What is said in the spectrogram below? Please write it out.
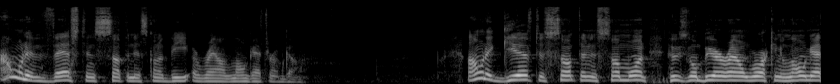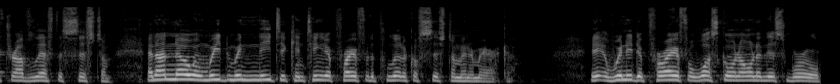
I want to invest in something that's going to be around long after I'm gone. I want to give to something and someone who's going to be around working long after I've left the system. And I know and we, we need to continue to pray for the political system in America. Eh, we need to pray for what's going on in this world.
